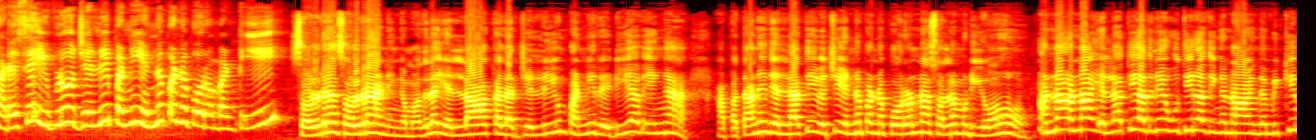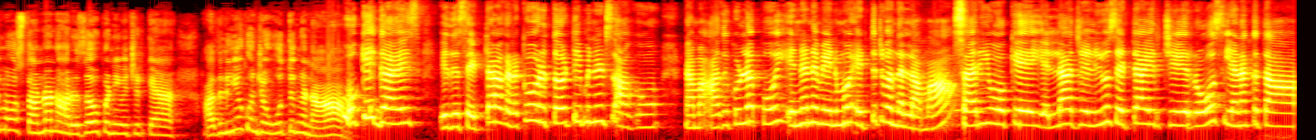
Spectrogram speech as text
கடைசியா இவ்ளோ ஜெல்லி பண்ணி என்ன பண்ண போறோம் பண்டி? சொல்றேன் சொல்றேன். நீங்க முதல்ல எல்லா கலர் ஜெல்லியும் பண்ணி ரெடியா வைங்க. அப்பதானே இது எல்லாத்தையும் வச்சு என்ன பண்ண போறோம்னு நான் சொல்ல முடியும்? அண்ணா அண்ணா எல்லாத்தையும் அதுலயே ஊத்திராதீங்கண்ணா இந்த மிக்கி மவுஸ் தானே நான் ரிசர்வ் பண்ணி வச்சிருக்கேன். அதுலயும் கொஞ்சம் ஊத்துங்கண்ணா ஓகே கைஸ் இது செட் ஆகறதுக்கு ஒரு தேர்ட்டி மினிட்ஸ் ஆகும். நம்ம அதுக்குள்ள போய் என்னென்ன வேணுமோ எடுத்துட்டு வந்துடலாமா? சரி ஓகே எல்லா ஜெல்லியும் செட் ஆயிருச்சு. ரோஸ் எனக்கு தான்.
